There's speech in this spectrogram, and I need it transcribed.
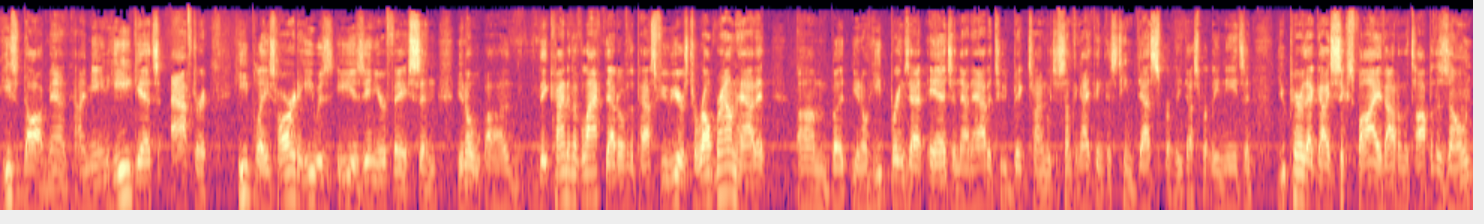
he's a dog, man. I mean, he gets after it he plays hard. He was he is in your face, and you know uh, they kind of have lacked that over the past few years. Terrell Brown had it, um, but you know he brings that edge and that attitude big time, which is something I think this team desperately, desperately needs. And you pair that guy six five out on the top of the zone,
